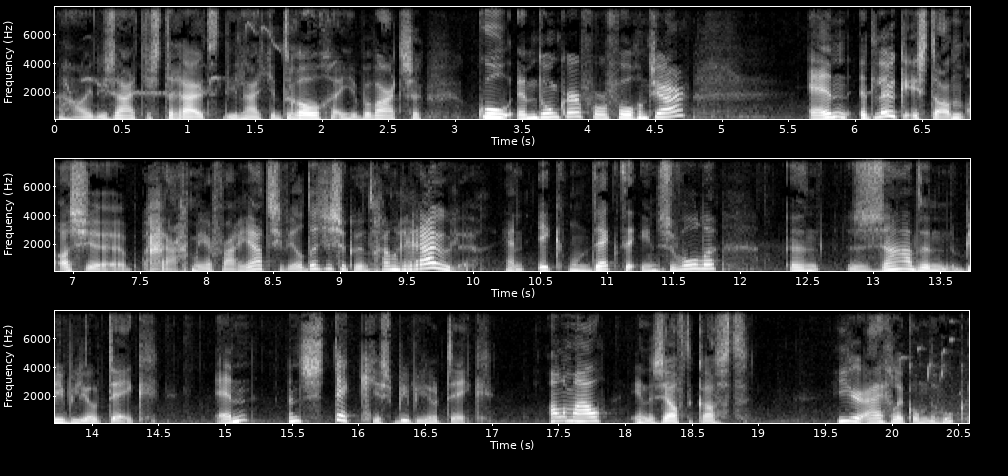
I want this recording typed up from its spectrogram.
dan haal je die zaadjes eruit. Die laat je drogen en je bewaart ze koel en donker voor volgend jaar. En het leuke is dan, als je graag meer variatie wil, dat je ze kunt gaan ruilen. En ik ontdekte in Zwolle een zadenbibliotheek en een stekjesbibliotheek. Allemaal in dezelfde kast. Hier eigenlijk om de hoek.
